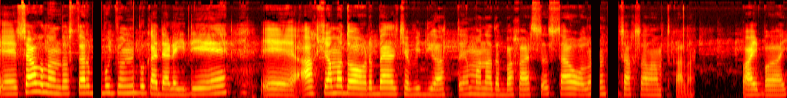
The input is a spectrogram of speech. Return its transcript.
Ee, sağ olun dostlar. Bugün bu kadar idi. Ee, akşama doğru belki video attım. Ona da bakarsınız. Sağ olun. Sağ salamat kalın. Bay bay.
